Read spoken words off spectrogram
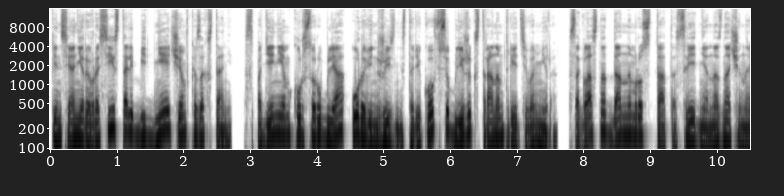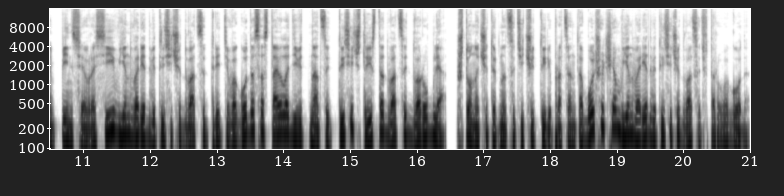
Пенсионеры в России стали беднее, чем в Казахстане. С падением курса рубля уровень жизни стариков все ближе к странам третьего мира. Согласно данным Росстата, средняя назначенная пенсия в России в январе 2023 года составила 19 322 рубля, что на 14,4% больше, чем в январе 2022 года.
